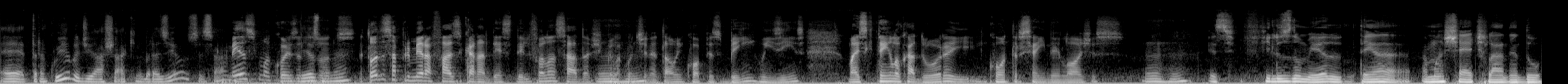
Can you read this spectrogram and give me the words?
é tranquilo de achar aqui no Brasil, você sabe? Mesma coisa Mesmo, dos outros. Toda essa primeira fase canadense dele foi lançada, acho que pela Uhum. Continental, em cópias bem ruinzinhas, mas que tem locadora e encontra-se ainda em lojas. Uhum. Esse Filhos do Medo tem a, a manchete lá, né? Do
